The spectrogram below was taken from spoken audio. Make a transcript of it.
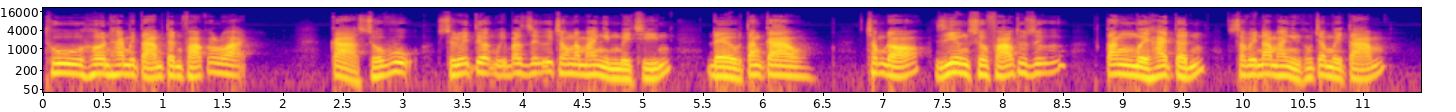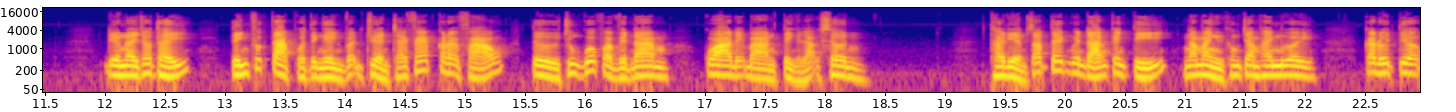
thu hơn 28 tấn pháo các loại. Cả số vụ, số đối tượng bị bắt giữ trong năm 2019 đều tăng cao. Trong đó, riêng số pháo thu giữ tăng 12 tấn so với năm 2018. Điều này cho thấy tính phức tạp của tình hình vận chuyển trái phép các loại pháo từ Trung Quốc vào Việt Nam qua địa bàn tỉnh Lạng Sơn thời điểm giáp Tết Nguyên đán canh tí năm 2020, các đối tượng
